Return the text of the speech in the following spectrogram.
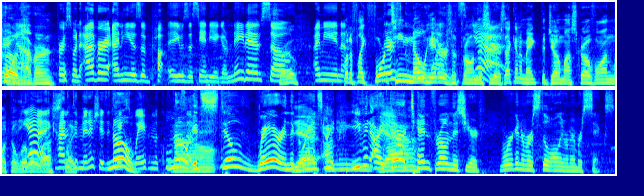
Musgrove. right now. First one ever. First one ever, and he was a he was a San Diego native. So True. I mean, But if like 14 cool no hitters are ones. thrown this year, is that going to make the Joe Musgrove one look a little yeah, less? it kind of like- diminishes. It no, takes away from the coolness. no, of it's still rare in the Yeah, grand scheme. I mean, Even all right, if there are ten thrown this year, we're gonna re- still only remember six,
